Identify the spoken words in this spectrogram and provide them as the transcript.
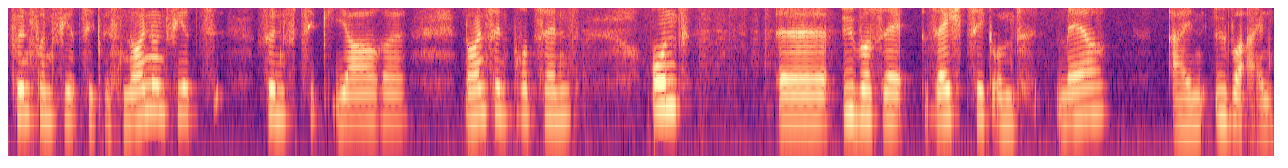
45 bis 49 50 Jahre 19% und äh, über 60 und mehr ein über 1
